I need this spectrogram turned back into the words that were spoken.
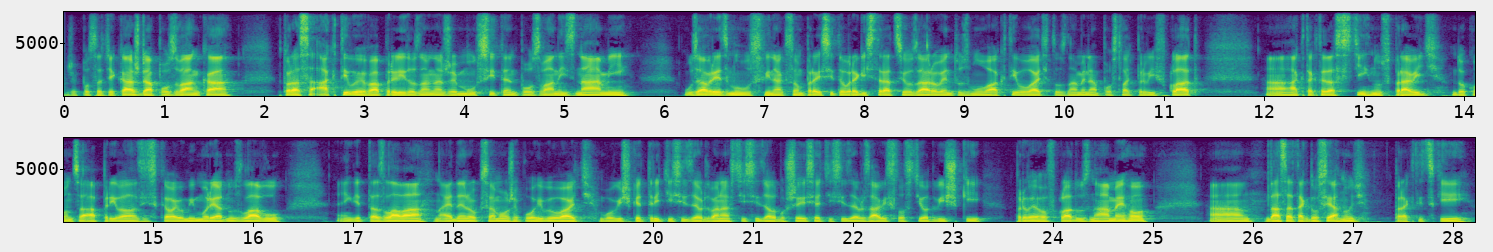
že v podstate každá pozvánka, ktorá sa aktivuje v apríli, to znamená, že musí ten pozvaný známy uzavrieť zmluvu s Finaxom, prejsť si tou registráciou, zároveň tú zmluvu aktivovať, to znamená poslať prvý vklad. A ak tak teda stihnú spraviť do konca apríla, získavajú mimoriadnu zľavu. Niekde tá zľava na jeden rok sa môže pohybovať vo výške 3000 eur, 12 000 alebo 60 000 eur v závislosti od výšky prvého vkladu známeho a dá sa tak dosiahnuť prakticky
